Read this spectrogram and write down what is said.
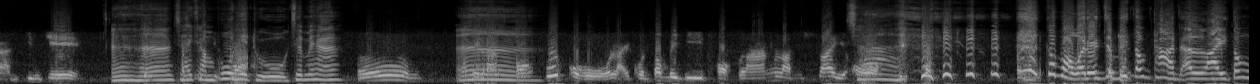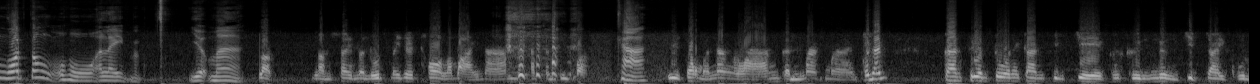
การกินเจ อ่าฮะใช้คำพูดให้ถูกใช่ไหมฮะเอออ่าไปล้างท้องปุ๊บโอ้โห หลายคนต้องไปดีถอกล้างลำไส้อใช่อกก็บอกว่าเดี๋ยวจะไม่ต้องทานอะไรต้องงดต้องโอ้โหอะไรแบบเยอะมากลำไส้มนุษย์ไม่ใช่ท่อระบายน้ำนะครับท่านผู้ฟัง ค่ะ ที่ต้องมานั่งล้างกันมากมาย เพราะฉะนั้นการเตรียมตัวในการกินเจก็คือหนึ่งจิตใจคุณ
